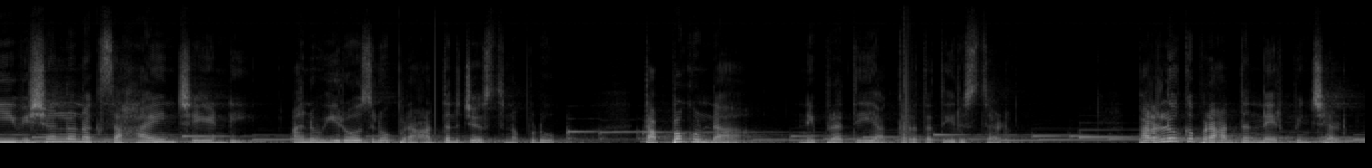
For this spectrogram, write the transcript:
ఈ విషయంలో నాకు సహాయం చేయండి అని ఈరోజు నువ్వు ప్రార్థన చేస్తున్నప్పుడు తప్పకుండా నీ ప్రతి అక్రత తీరుస్తాడు. పరలోక ప్రార్థన నేర్పించాడు.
